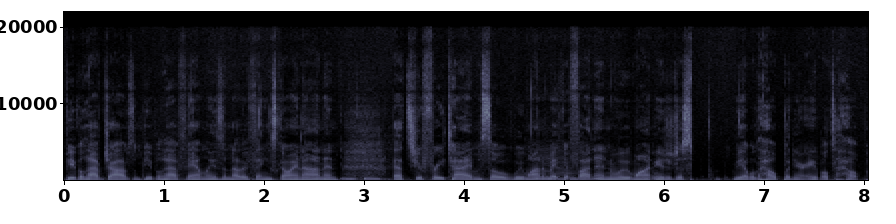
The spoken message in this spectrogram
people have jobs and people have families and other things going on and that's your free time so we want to make it fun and we want you to just be able to help when you're able to help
